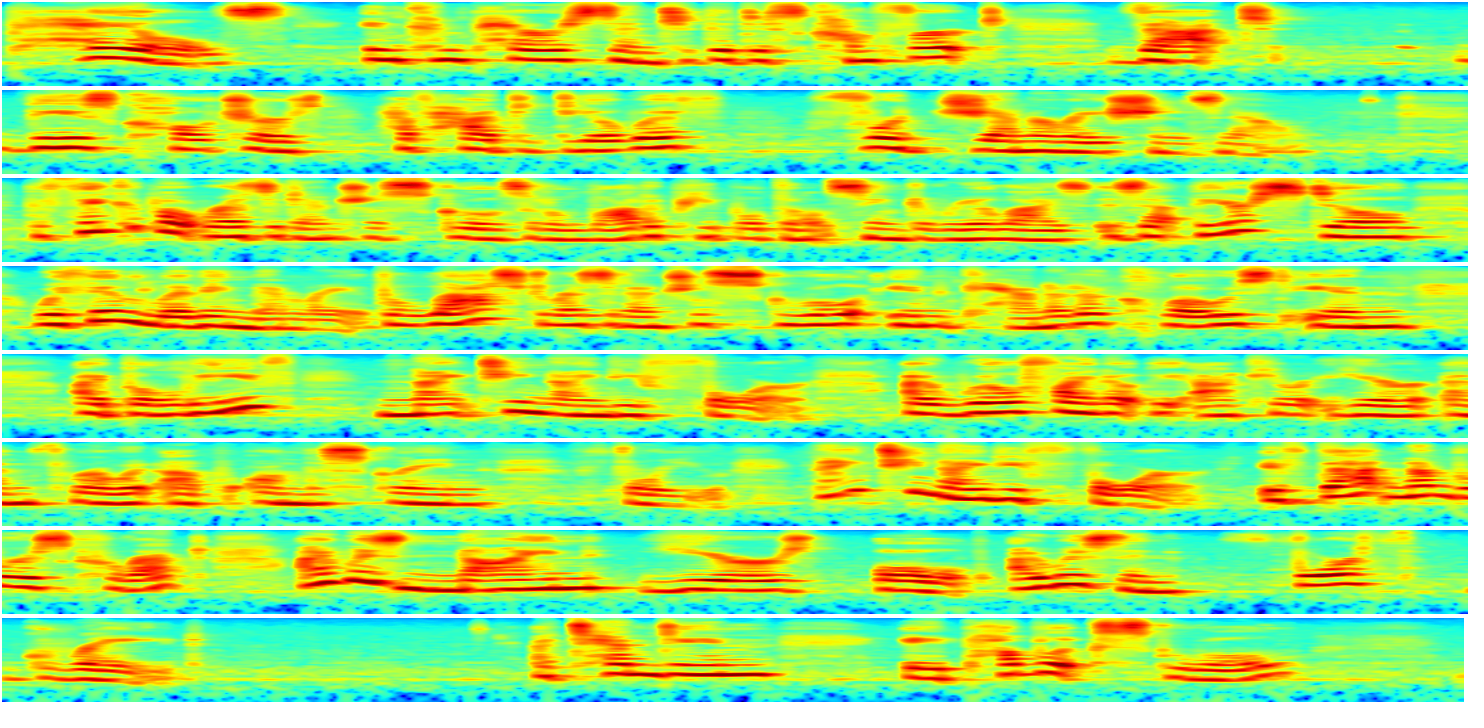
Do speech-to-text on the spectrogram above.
pales in comparison to the discomfort that these cultures have had to deal with for generations now. The thing about residential schools that a lot of people don't seem to realize is that they are still within living memory. The last residential school in Canada closed in, I believe, 1994. I will find out the accurate year and throw it up on the screen for you. 1994, if that number is correct, I was nine years old. I was in fourth grade, attending a public school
